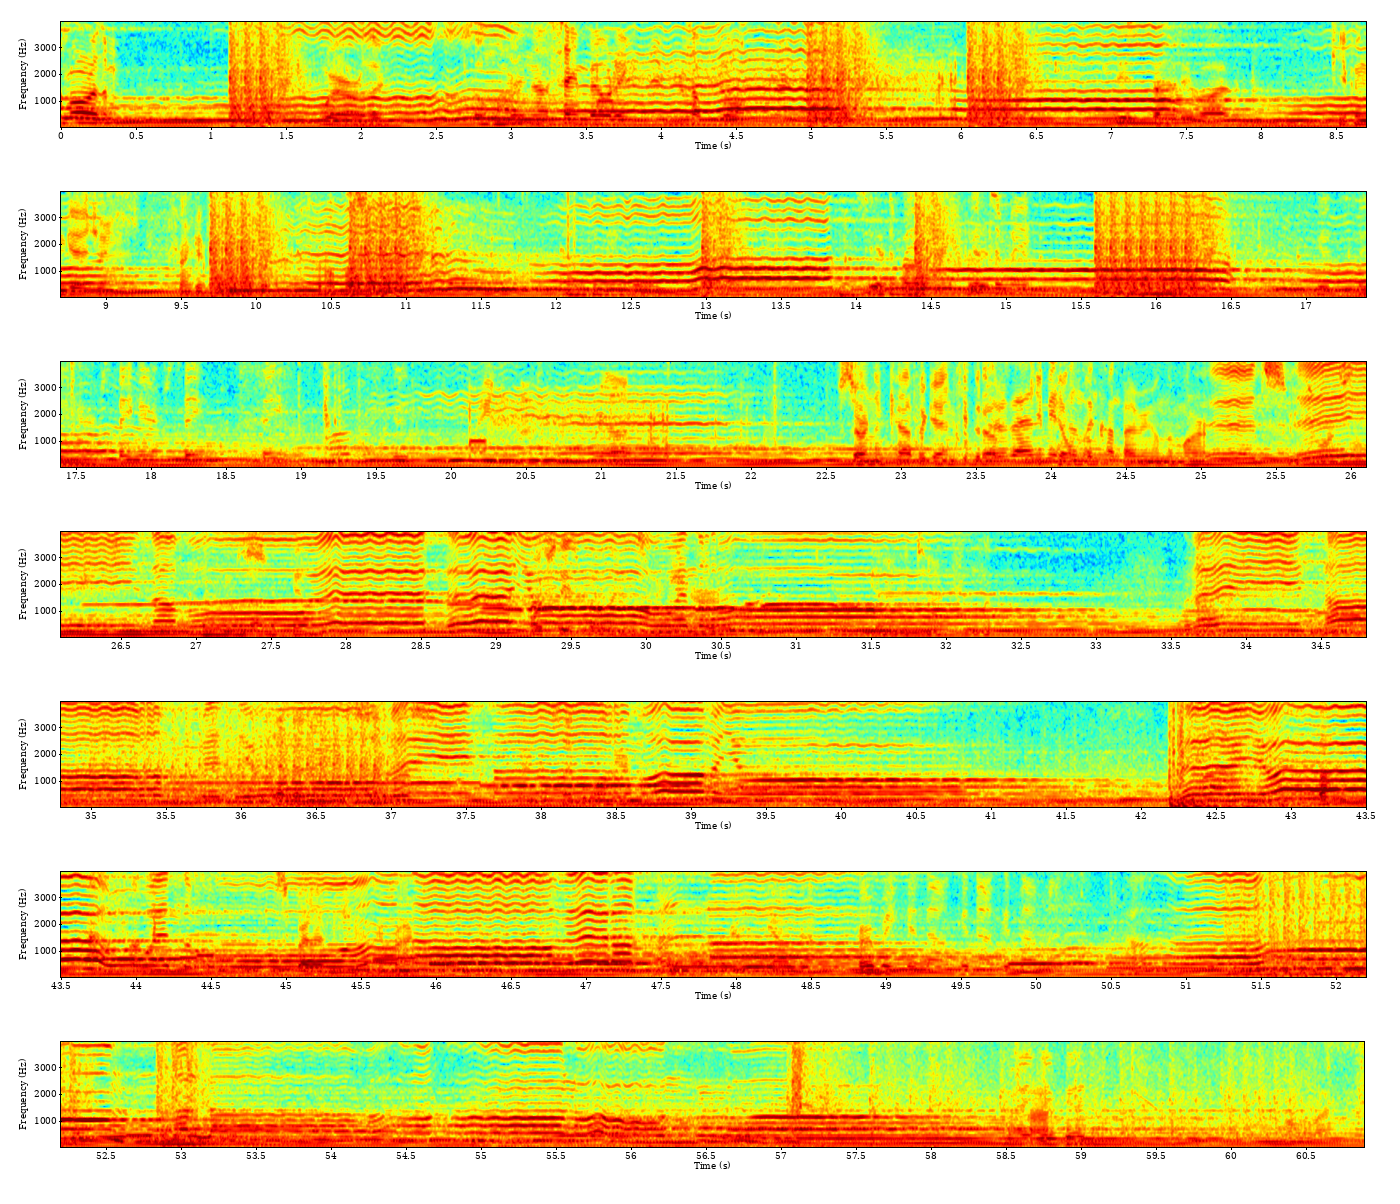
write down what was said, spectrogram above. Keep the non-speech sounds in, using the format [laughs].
More of them Where are they? Somewhere. in that same building, top floor. He's trying to revive. Keep engaging. Try and get Starting to cap again. Keep it up. There's Keep enemies killing on the them. con- Diving on the mark. Sweet horse. Watch these buildings. Sure you're getting attacked from the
